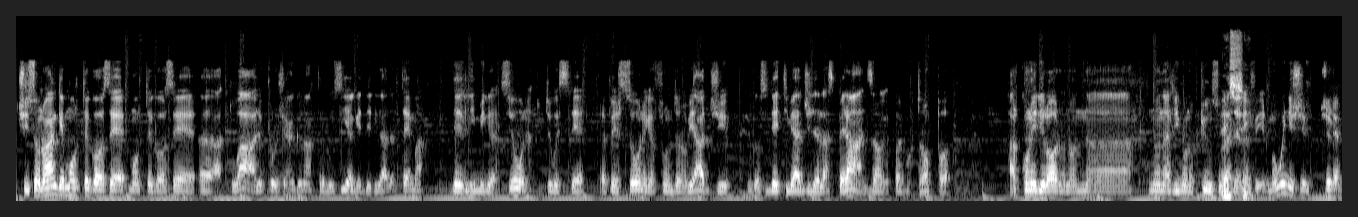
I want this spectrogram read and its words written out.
ci sono anche molte cose, molte cose uh, attuali oppure c'è anche un'altra poesia che è dedicata al tema dell'immigrazione a tutte queste persone che affrontano viaggi i cosiddetti viaggi della speranza no? che poi purtroppo alcuni di loro non, uh, non arrivano più sulla eh terraferma. Sì. Quindi c'è, c'è,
